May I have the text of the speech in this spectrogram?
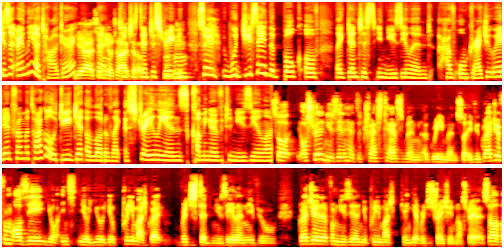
is it only Otago? Yeah, it's only Otago. Teaches dentistry. Mm-hmm. So, would you say the bulk of like dentists in New Zealand have all graduated from Otago, or do you get a lot of like Australians coming over to New Zealand? So, Australia and New Zealand has the Trans Tasman agreement. So, if you graduate from Aussie, you're in, you're, you're, you're pretty much gra- registered in New Zealand. If you graduated from New Zealand, you pretty much can get registration in Australia. So,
